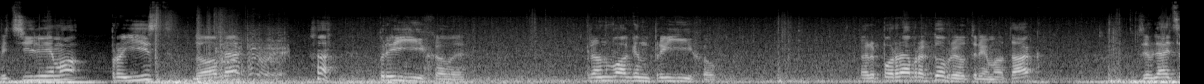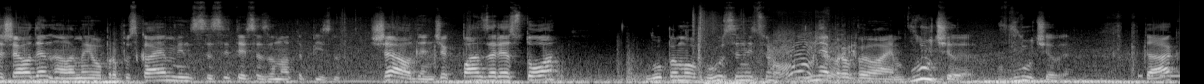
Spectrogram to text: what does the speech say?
Вицілюємо. Проїзд. Добре. Ха, приїхали. Кранваген приїхав. По ребрах добре отримав, так? З'являється ще один, але ми його пропускаємо, він засвітився занадто пізно. Ще один. Джек Панзеря 100. Лупимо в гусеницю. Не пробиваємо. Влучили. Влучили. Так.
